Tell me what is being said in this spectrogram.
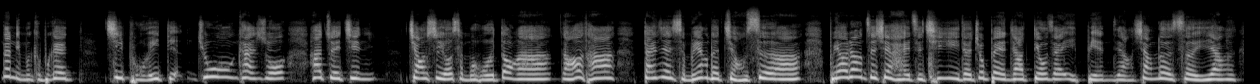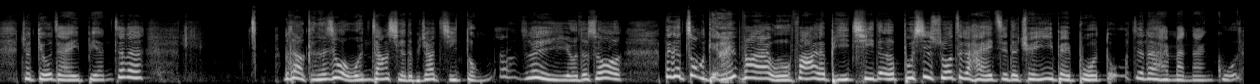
那你们可不可以鸡婆一点，就问问看说他最近。教室有什么活动啊？然后他担任什么样的角色啊？不要让这些孩子轻易的就被人家丢在一边，这样像垃圾一样就丢在一边，真的不知道，可能是我文章写的比较激动，所以有的时候那个重点会放在我发的脾气的，而不是说这个孩子的权益被剥夺，真的还蛮难过的。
